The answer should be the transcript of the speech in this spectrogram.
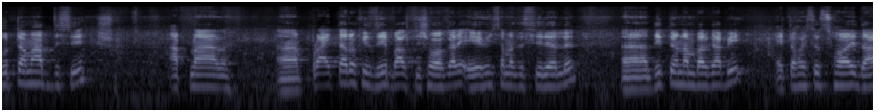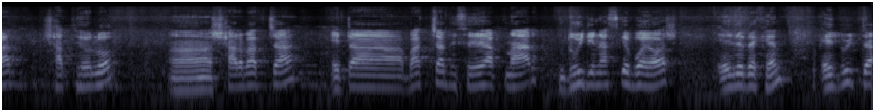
দুধটা মাপ দিছি। আপনার প্রায় তেরো কেজি বালতি সহকারে, এই হয়েছে আমাদের সিরিয়ালের দ্বিতীয় নাম্বার গাবি এটা হচ্ছে ছয় দাঁত, সাথে হলো সার বাচ্চা। এটা বাচ্চা দিছে আপনার দুই দিন আজকে বয়স এই যে দেখেন, এই দুইটা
